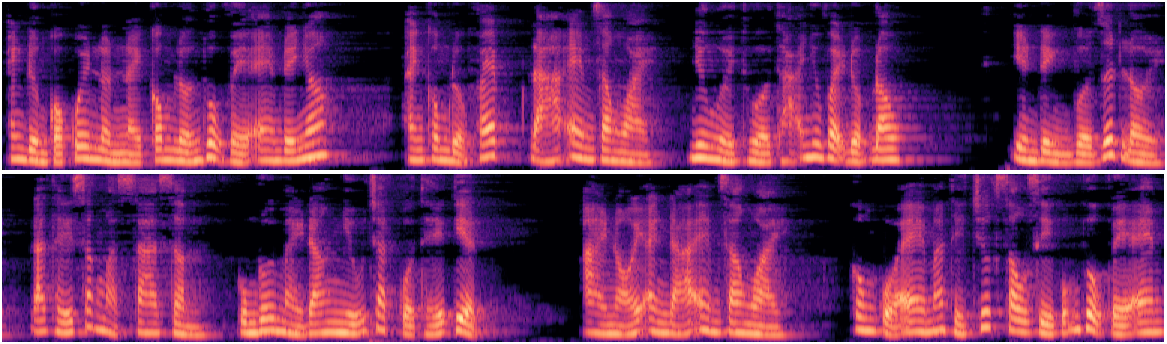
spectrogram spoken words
anh đừng có quên lần này công lớn thuộc về em đấy nhá. Anh không được phép đá em ra ngoài như người thừa thãi như vậy được đâu. Yên Đình vừa dứt lời đã thấy sắc mặt xa sầm cùng đôi mày đang nhíu chặt của Thế Kiệt. Ai nói anh đá em ra ngoài? Công của em á thì trước sau gì cũng thuộc về em.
